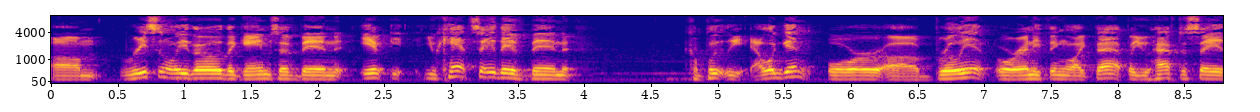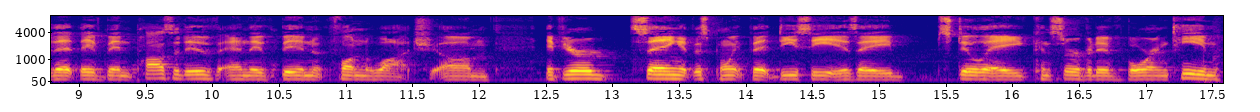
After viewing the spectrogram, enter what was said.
Um, recently, though, the games have been if, you can't say they've been completely elegant or uh, brilliant or anything like that, but you have to say that they've been positive and they've been fun to watch. Um, if you're saying at this point that DC is a still a conservative, boring team,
